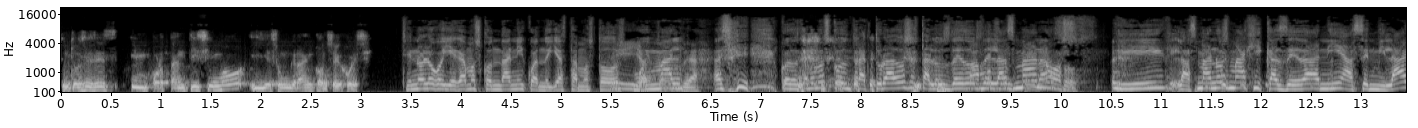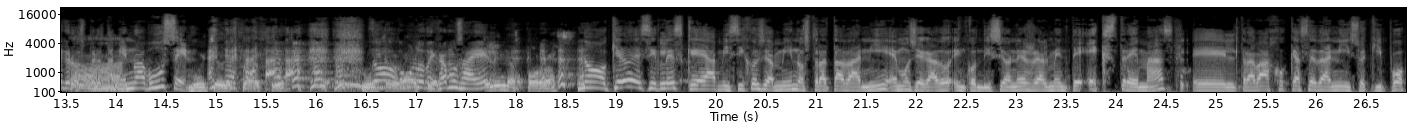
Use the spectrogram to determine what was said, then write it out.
Entonces es importantísimo y es un gran consejo ese. Si no, luego llegamos con Dani cuando ya estamos todos muy mal. Así, cuando tenemos contracturados hasta los dedos de las manos. Y las manos mágicas de Dani hacen milagros, pero también no abusen. Muchas gracias. no, ¿cómo lo dejamos a él? Qué lindas porras. No, quiero decirles que a mis hijos y a mí nos trata Dani. Hemos llegado en condiciones realmente extremas. El trabajo que hace Dani y su equipo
